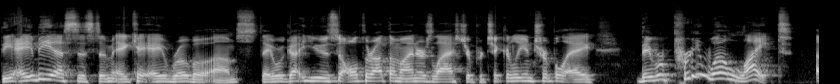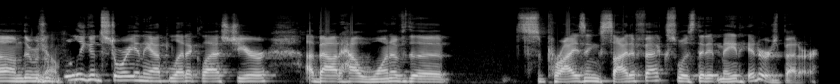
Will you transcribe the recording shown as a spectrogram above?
The ABS system, aka Robo Umps, they were got used all throughout the minors last year, particularly in AAA. They were pretty well liked. Um, there was Yeah. a really good story in the Athletic last year about how one of the surprising side effects was that it made hitters better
